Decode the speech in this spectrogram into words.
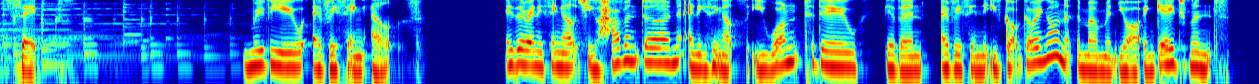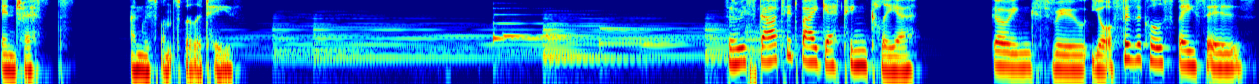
Six, review everything else. Is there anything else you haven't done? Anything else that you want to do, given everything that you've got going on at the moment, your engagements, interests, and responsibilities? So we started by getting clear, going through your physical spaces,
